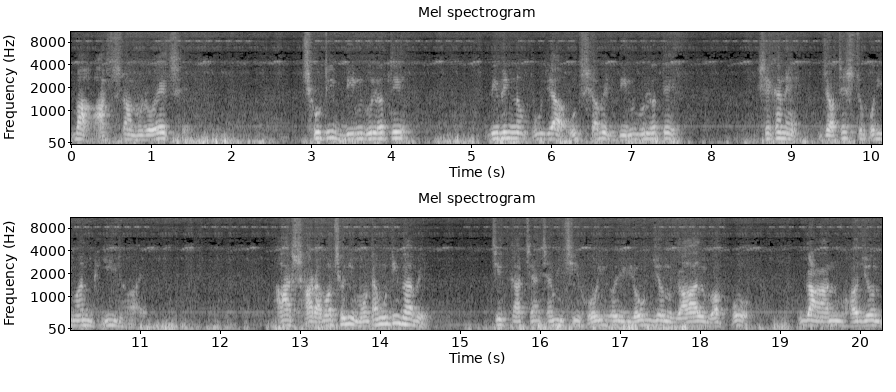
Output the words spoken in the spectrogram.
বা আশ্রম রয়েছে। ছুটির দিনগুলোতে, বিভিন্ন পূজা উৎসবের দিনগুলোতে সেখানে যথেষ্ট পরিমাণ ভিড় হয়। আর সারা বছরই মোটামুটি ভাবে চিৎকার, চেঁচামেচি, হই হই, লোকজন, গাল, গপ্প, গান, ভজন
